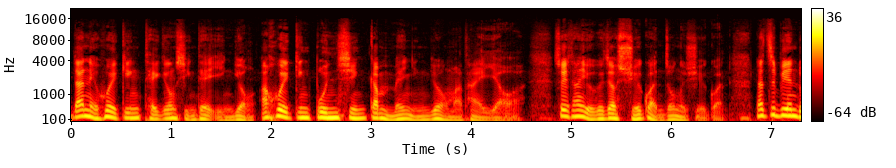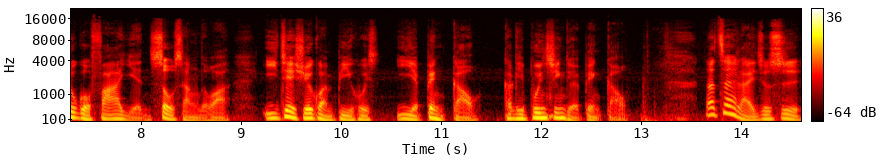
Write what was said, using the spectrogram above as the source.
那你会经提供形态营养啊，会经本身根本没营养嘛，它也要啊，所以它有个叫血管中的血管。那这边如果发炎受伤的话，一这血管壁会也变高，它可以本身就会变高。那再来就是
